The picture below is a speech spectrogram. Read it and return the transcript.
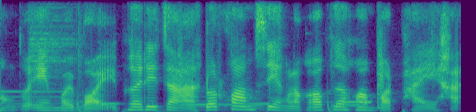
ของตัวเองบ่อย ๆ เพื่อที่จะลดความเสี่ยงแล้วก็เพื่อความปลอดภัยค่ะ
